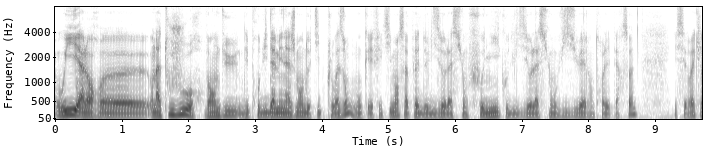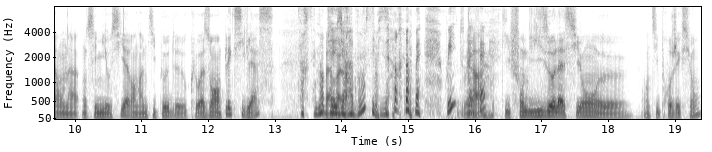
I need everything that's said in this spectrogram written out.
Oui, alors euh, on a toujours vendu des produits d'aménagement de type cloison. Donc effectivement, ça peut être de l'isolation phonique ou de l'isolation visuelle entre les personnes. Et c'est vrai que là, on, a, on s'est mis aussi à vendre un petit peu de cloison en plexiglas. Forcément, bah puis voilà. dire, ah bon, c'est bizarre. oui, tout à fait. Qui font de l'isolation euh, anti-projection.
